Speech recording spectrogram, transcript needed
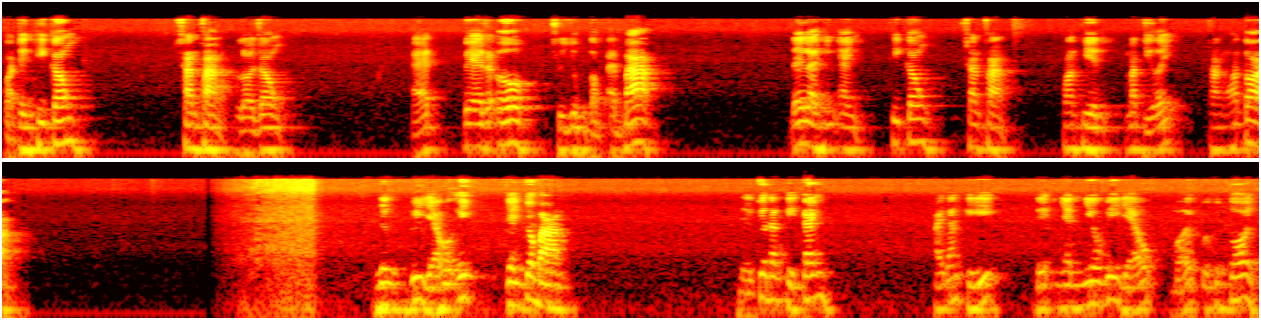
quá trình thi công, sản phẩm lòi rồng SVRO sử dụng cổng S3 đây là hình ảnh thi công, sản phẩm hoàn thiện, mặt dưới, phẳng hoàn toàn. Những video hữu ích dành cho bạn. Nếu chưa đăng ký kênh, hãy đăng ký để nhận nhiều video mới của chúng tôi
